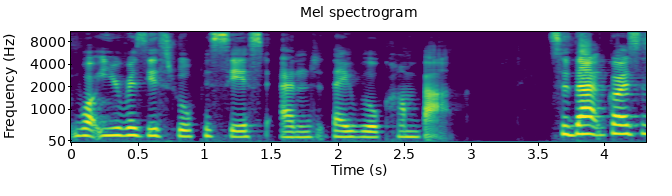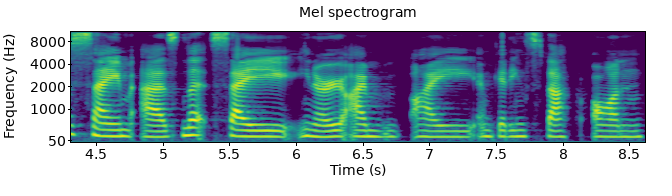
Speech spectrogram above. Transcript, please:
what you resist will persist and they will come back. So that goes the same as let's say, you know, I'm I am getting stuck on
